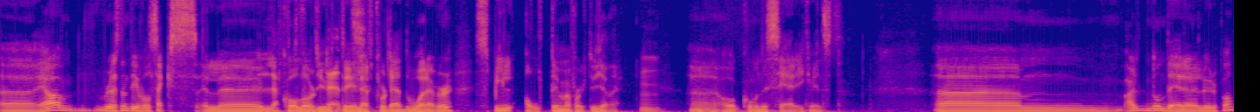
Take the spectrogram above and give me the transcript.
uh, ja, Resident Evil 6 eller Left Call of Duty, Dead. Left 4 Dead, whatever. Spill alltid med folk du kjenner. Mm. Uh, og kommuniser, ikke minst. Eh, er det noen dere lurer på,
